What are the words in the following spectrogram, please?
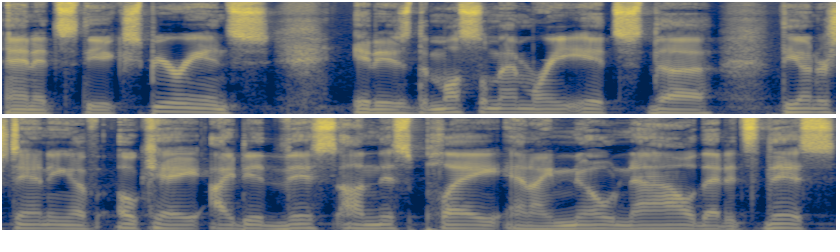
and it's the experience it is the muscle memory it's the the understanding of okay i did this on this play and i know now that it's this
